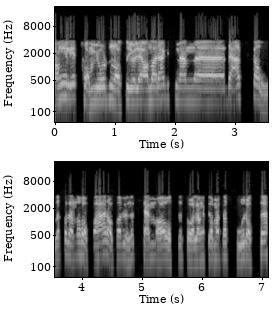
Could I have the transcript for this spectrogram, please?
hang litt tom, gjorde den også, Juliana Rags. Men eh, det er skalle på denne hoppa her. Altså har vunnet fem av åtte så langt. Og fra spor åtte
